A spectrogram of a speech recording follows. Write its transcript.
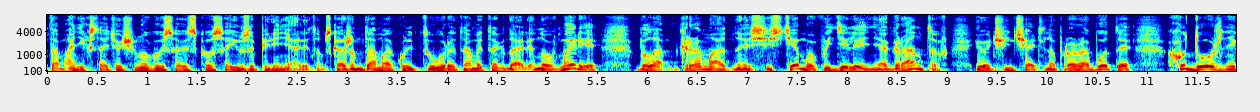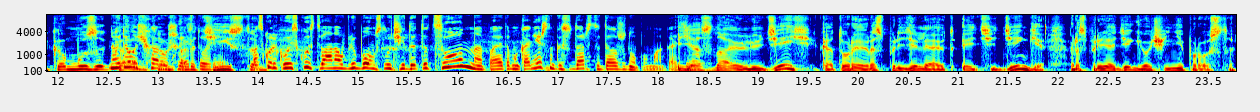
там они, кстати, очень много из Советского Союза переняли, там, скажем, дома культуры там и так далее. Но в мэрии была громадная система выделения грантов и очень тщательно проработая художникам, музыкантам, Но это очень хорошая артистам. История. Поскольку искусство, оно в любом случае дотационно, поэтому, конечно, государство должно помогать. Я знаю людей, которые распределяют эти деньги. Распределять деньги очень непросто.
